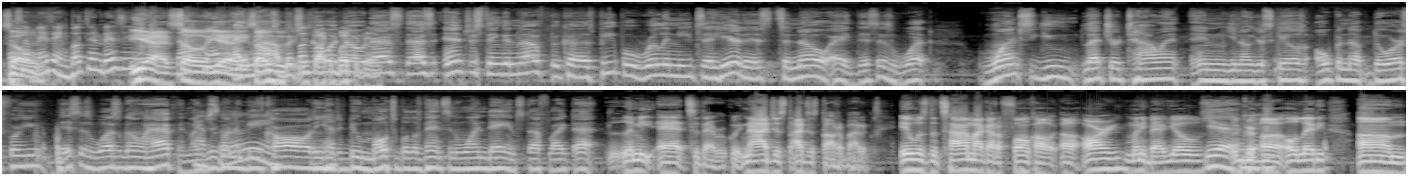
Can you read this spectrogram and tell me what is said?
So That's amazing. Booked and busy. Yeah, Don't so, yeah, Hey, so nah, was- but you know like what though? ago. That's that's interesting enough because people really need to hear this to know. Hey, this is what. Once you let your talent and you know your skills open up doors for you, this is what's going to happen. Like you're going to be called and you have to do multiple events in one day and stuff like that. let me add to that real quick. Now I just I just thought about it. It was the time I got a phone call. Uh, Ari Moneybagg Yo's, Yeah. the gir- uh, old lady. Um,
